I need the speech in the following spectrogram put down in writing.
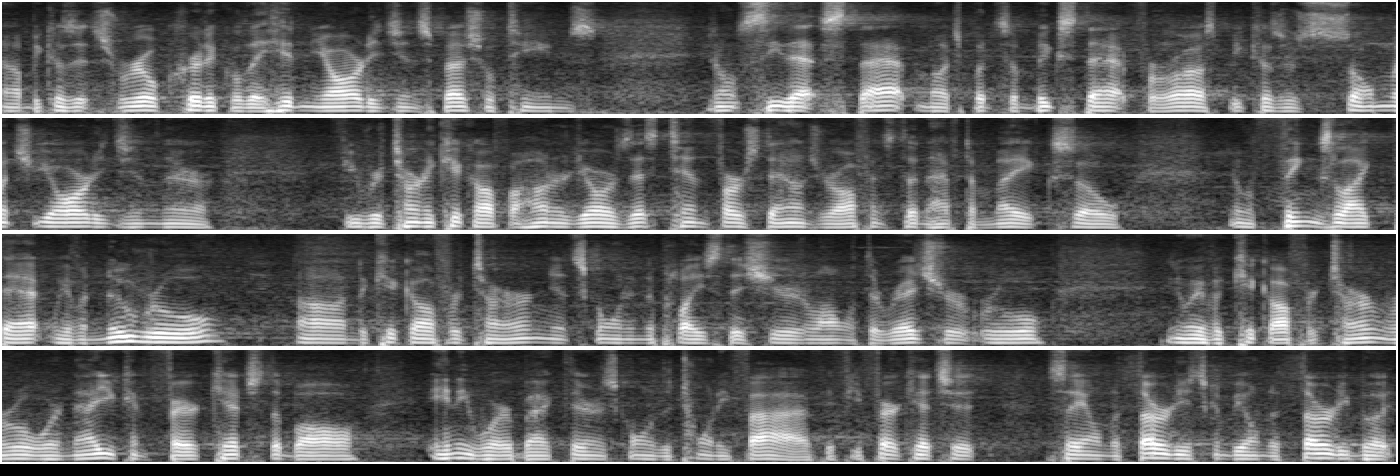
uh, because it's real critical. The hidden yardage in special teams, you don't see that stat much, but it's a big stat for us because there's so much yardage in there. If you return a kickoff 100 yards, that's 10 first downs your offense doesn't have to make. So, you know, things like that. We have a new rule, uh, the kickoff return. It's going into place this year along with the redshirt rule. You know, we have a kickoff return rule where now you can fair catch the ball anywhere back there and it's going to the 25. If you fair catch it, say on the 30, it's going to be on the 30, but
